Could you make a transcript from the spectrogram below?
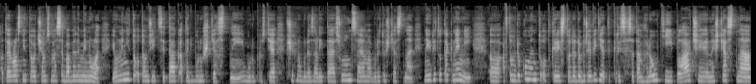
A to je vlastně to, o čem jsme se bavili minule. Jo, není to o tom říct si tak a teď budu šťastný, budu prostě všechno bude zalité sluncem a bude to šťastné. Někdy to tak není. Eh, a v tom dokumentu od Chris to jde dobře vidět. Chris se tam hroutí, pláče, je nešťastná,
